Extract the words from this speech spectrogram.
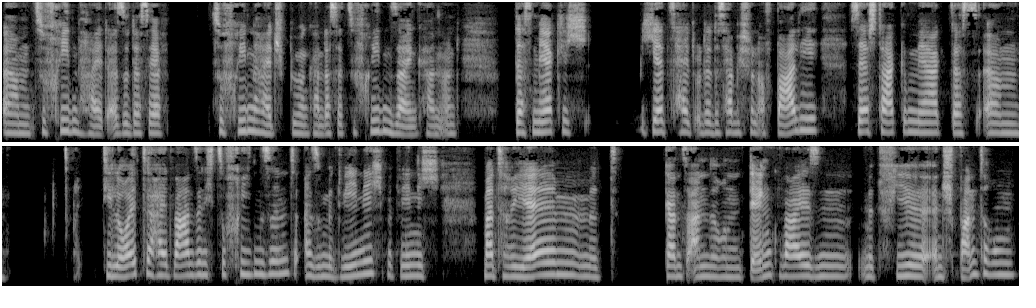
ähm, Zufriedenheit. Also dass er Zufriedenheit spüren kann, dass er zufrieden sein kann. Und das merke ich jetzt halt, oder das habe ich schon auf Bali sehr stark gemerkt, dass ähm, die Leute halt wahnsinnig zufrieden sind, also mit wenig, mit wenig materiellem, mit ganz anderen Denkweisen, mit viel entspannterem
